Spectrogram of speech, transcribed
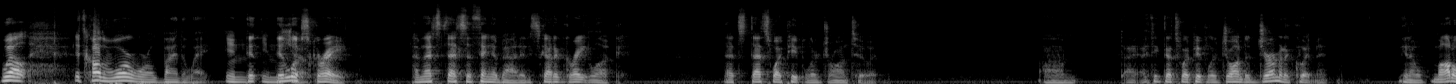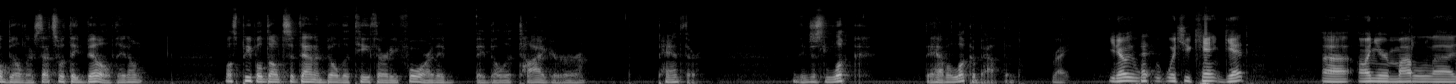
Well, It's called War World, by the way. In, it, in it looks great, and that's that's the thing about it. It's got a great look. That's that's why people are drawn to it. Um, I, I think that's why people are drawn to German equipment. You know, model builders. That's what they build. They don't. Most people don't sit down and build a T thirty four. They they build a Tiger or a Panther. They just look. They have a look about them. Right. You know w- what you can't get uh, on your model uh,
